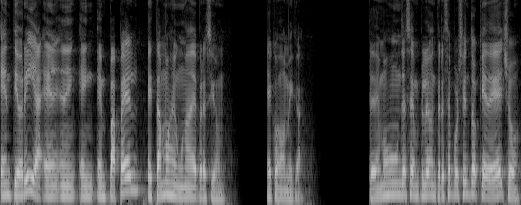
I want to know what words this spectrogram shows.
en teoría, en, en- en- en papel, estamos en una depresión económica. Tenemos un desempleo en 13%, que de hecho,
